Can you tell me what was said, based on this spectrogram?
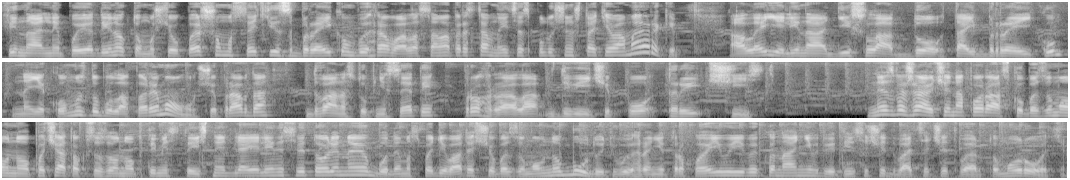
фінальний поєдинок, тому що в першому сеті з брейком вигравала саме представниця Сполучених Штатів Америки. Але Єліна дійшла до тайбрейку, на якому здобула перемогу. Щоправда, два наступні сети програла двічі по 3-6. Незважаючи на поразку, безумовно, початок сезону оптимістичний для Еліни Світоліної. Будемо сподіватися, що безумовно будуть виграні трофеї у її виконанні в 2024 році.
